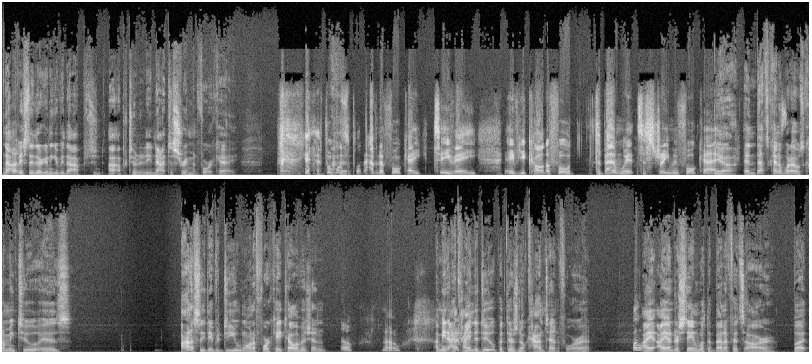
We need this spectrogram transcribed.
Now, But- obviously, they're going to give you the option, uh, opportunity not to stream in 4K. Yeah, but what's the point of having a 4K TV if you can't afford the bandwidth to stream in 4K? Yeah, and that's kind of what I was coming to. Is honestly, David, do you want a 4K television? No, no. I mean, I kind of do, but there's no content for it. Well- I, I understand what the benefits are, but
